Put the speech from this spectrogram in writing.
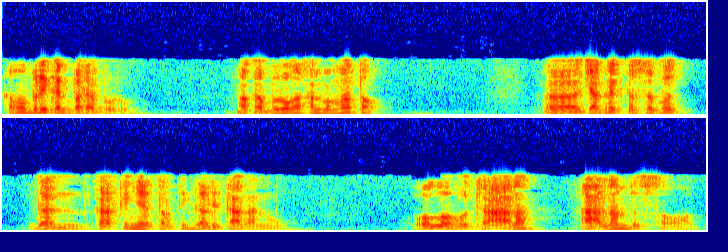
kamu berikan pada burung. Maka burung akan mematok e, jangkrik tersebut dan kakinya tertinggal di tanganmu. Wallahu taala a'lam bissawab.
